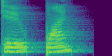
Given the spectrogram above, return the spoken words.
two, one.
